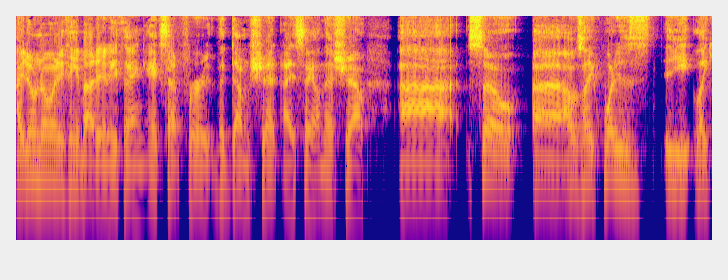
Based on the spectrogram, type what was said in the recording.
I don't know anything about anything except for the dumb shit I say on this show. Uh, so uh, I was like, what is he- like?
